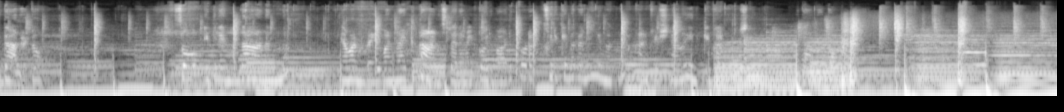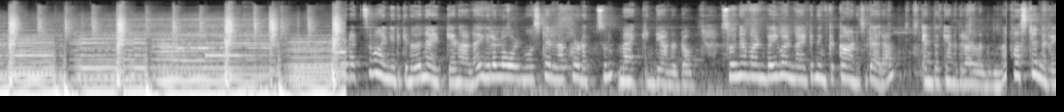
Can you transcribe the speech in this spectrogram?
ഇതാണ് കേട്ടോ സോ ഇതിലെന്താണെന്ന് നൈക്കെന്നാണ് ഇതിലുള്ള ഓൾമോസ്റ്റ് എല്ലാ പ്രൊഡക്ട്സും മാക്കിന്റെ ആണ് കേട്ടോ സോ ഞാൻ വൺ ബൈ വൺ ആയിട്ട് നിങ്ങൾക്ക് കാണിച്ചു തരാം എന്തൊക്കെയാണ് ഇതിലുള്ളതെന്ന്. ഫസ്റ്റ് തന്നെ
